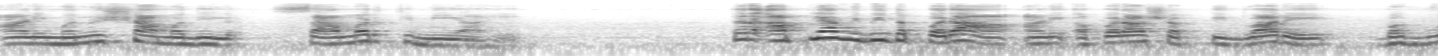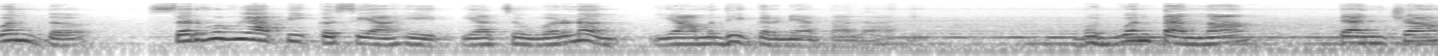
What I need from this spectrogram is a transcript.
आणि मनुष्यामधील सामर्थ्य मी आहे. तर आपल्या विविध परा आणि अपरा शक्तीद्वारे भगवंत सर्वव्यापी कसे आहेत याचं वर्णन यामध्ये करण्यात आलं आहे. भगवंतांना त्यांच्या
